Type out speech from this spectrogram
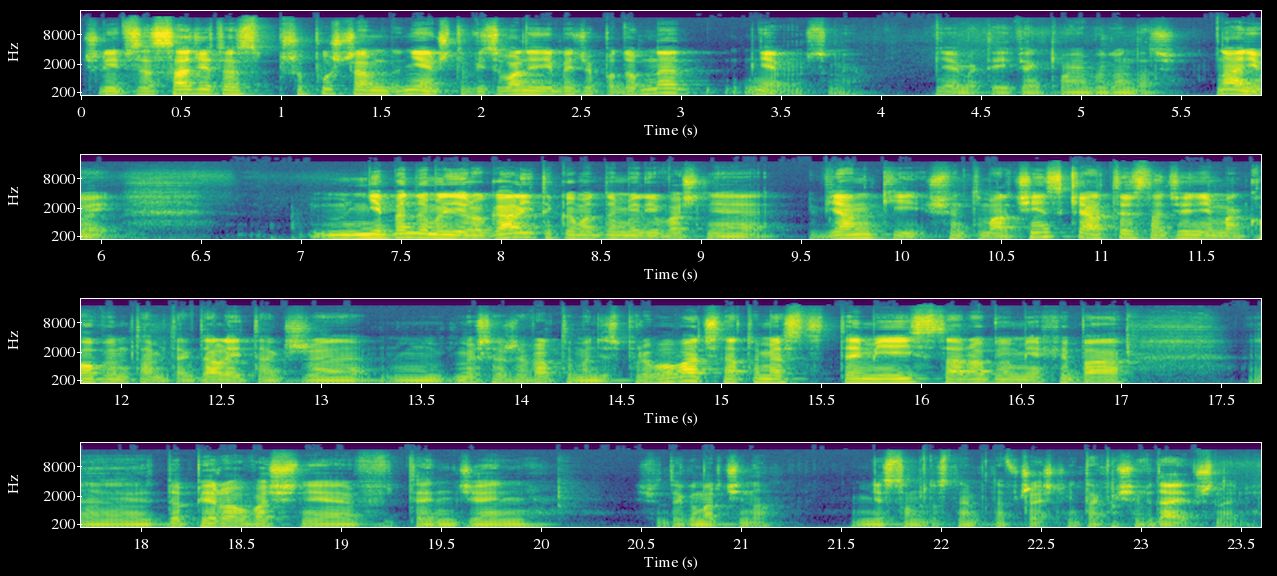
Czyli w zasadzie to jest, przypuszczam, nie wiem, czy to wizualnie nie będzie podobne, nie wiem w sumie. Nie wiem, jak te wianki mają wyglądać. No anyway, nie będą mieli rogali, tylko będą mieli właśnie wianki świętomarcińskie, ale też z nadzieniem makowym tam i tak dalej, także mm, myślę, że warto będzie spróbować. Natomiast te miejsca robią je chyba dopiero właśnie w ten dzień świętego Marcina. Nie są dostępne wcześniej, tak mi się wydaje przynajmniej.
